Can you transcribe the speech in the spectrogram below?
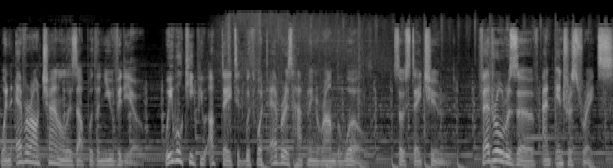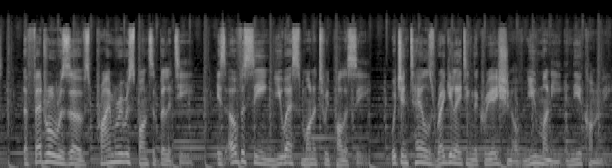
whenever our channel is up with a new video. We will keep you updated with whatever is happening around the world, so stay tuned. Federal Reserve and interest rates. The Federal Reserve's primary responsibility is overseeing U.S. monetary policy which entails regulating the creation of new money in the economy.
